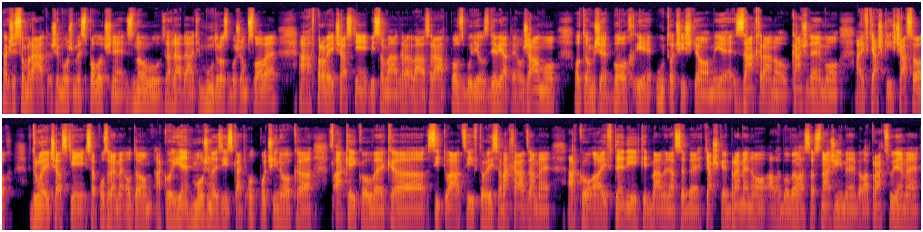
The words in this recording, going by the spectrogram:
Takže som rád, že môžeme spoločne znovu zahľadať múdrosť v Božom slove. A v prvej časti by som vás rád povzbudil z 9. žalmu o tom, že Boh je útočišťom, je záchranou každému aj v ťažkých časoch. V druhej časti sa pozrieme o tom, ako je možné získať odpočinok v akejkoľvek eh, situácii, v ktorej sa nachádzame, ako aj v vtedy, keď máme na sebe ťažké bremeno alebo veľa sa snažíme, veľa pracujeme,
